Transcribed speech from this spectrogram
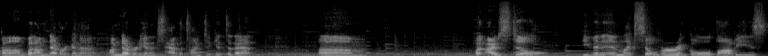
um, but I'm never gonna I'm never gonna just have the time to get to that. Um, but I've still, even in like silver and gold lobbies,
